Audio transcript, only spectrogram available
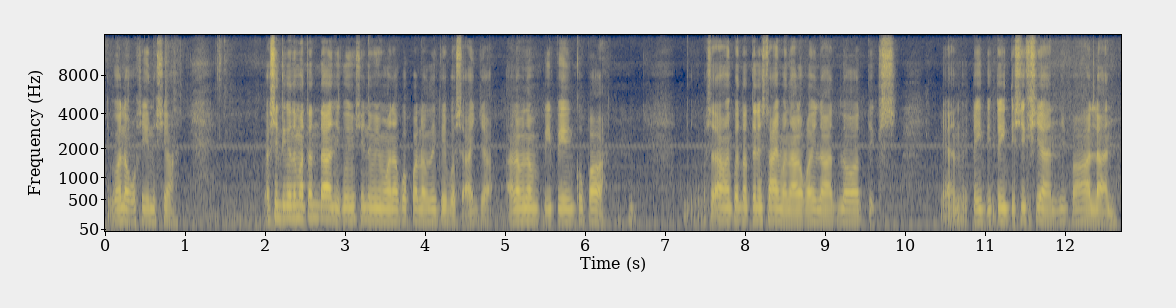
Di ko alam kung sino siya. Kasi hindi ko na matandaan kung sino yung mga nagpapalawin kay Boss Aja. Alam na pipiliin ko pa. Basta ang punta tennis tayo, manalo kayo lahat Lotix. Yan, 2026 yan, may pangalan.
